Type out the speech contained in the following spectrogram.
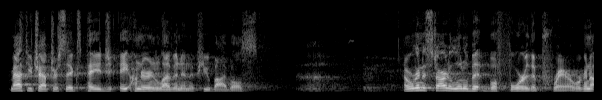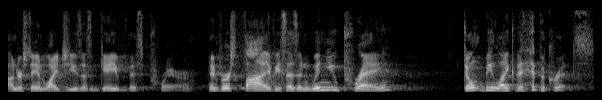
Matthew chapter 6, page 811 in the Pew Bibles. And we're going to start a little bit before the prayer. We're going to understand why Jesus gave this prayer. In verse 5, he says, And when you pray, don't be like the hypocrites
